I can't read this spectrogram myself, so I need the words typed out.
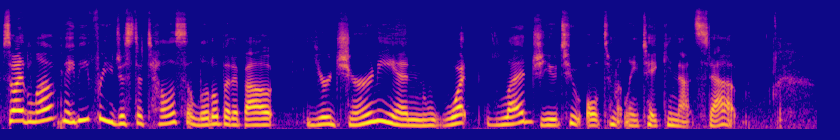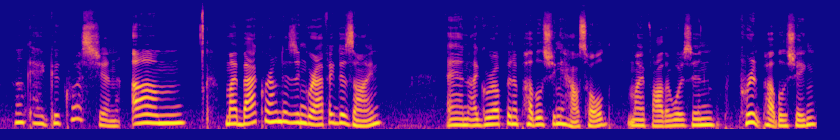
So I'd love maybe for you just to tell us a little bit about your journey and what led you to ultimately taking that step. Okay, good question. Um, my background is in graphic design, and I grew up in a publishing household. My father was in print publishing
